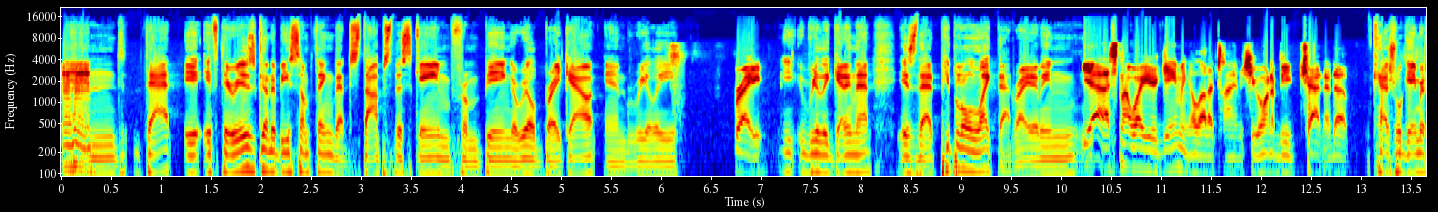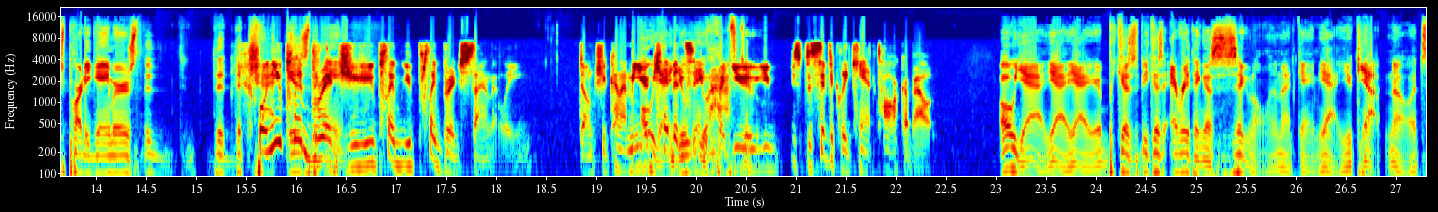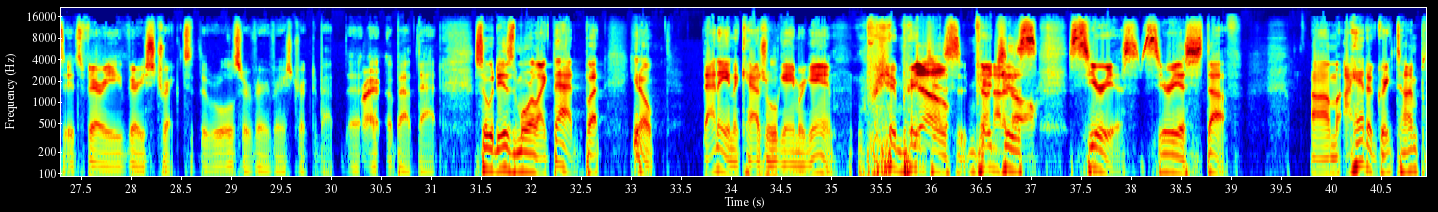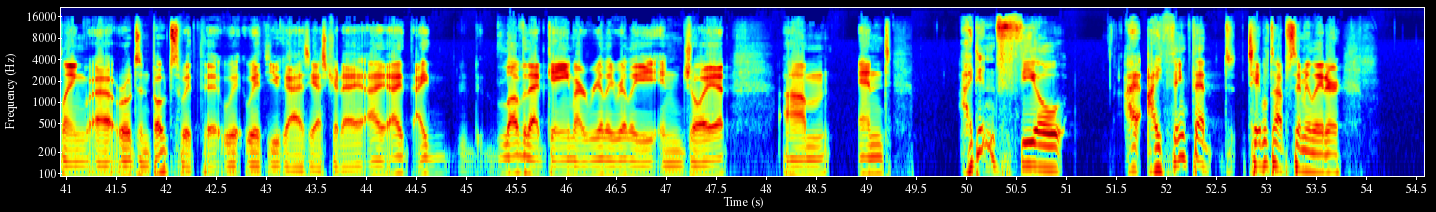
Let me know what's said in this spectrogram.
Mm-hmm. And that, if there is going to be something that stops this game from being a real breakout and really, Right. really getting that, is that people don't like that, right? I mean, Yeah, that's not why you're gaming a lot of times. You want to be chatting it up. casual gamers, party gamers, the the, the chat when you play bridge, you, you play you play bridge silently, don't you? Kind of. I mean, you're Oh, yeah, you- you but you, to. you specifically can't talk about. Oh yeah, yeah, yeah, yeah. Because because everything is a signal in that game. Yeah, you can't. No, it's it's very very strict. The rules are very very strict about uh, Right. about that. So it is more like that. But you know that ain't a casual gamer game. bridge No, is no, bridge is serious serious stuff. Um, I had a great time playing uh, Roads and Boats with, uh, with with you guys yesterday. I, I I love that game. I really really enjoy it. Um, and I didn't feel. I, I think that tabletop simulator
